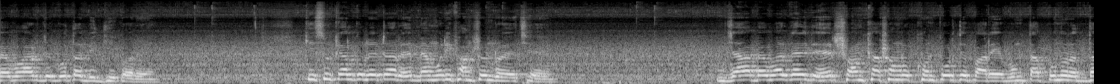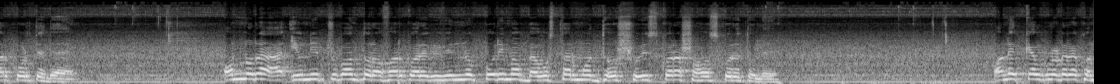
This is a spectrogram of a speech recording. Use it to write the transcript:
ব্যবহারযোগ্যতা বৃদ্ধি করে। কিছু ক্যালকুলেটরে মেমোরি ফাংশন রয়েছে, যা ব্যবহারকারীদের সংখ্যা সংরক্ষণ করতে পারে এবং তা পুনরুদ্ধার করতে দেয়। অন্যরা ইউনিট রূপান্তর অফার করে বিভিন্ন পরিমাপ ব্যবস্থার মধ্যে সুইচ করা সহজ করে তোলে। অনেক ক্যালকুলেটর এখন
